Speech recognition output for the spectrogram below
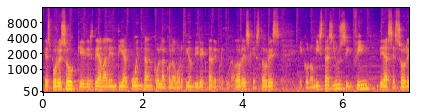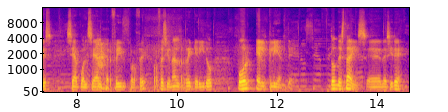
Es por eso que desde Avalentia cuentan con la colaboración directa de procuradores, gestores, economistas y un sinfín de asesores, sea cual sea el perfil profe profesional requerido por el cliente. ¿Dónde estáis, eh, Desiree?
